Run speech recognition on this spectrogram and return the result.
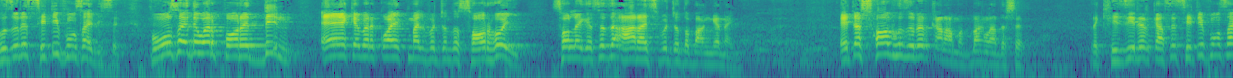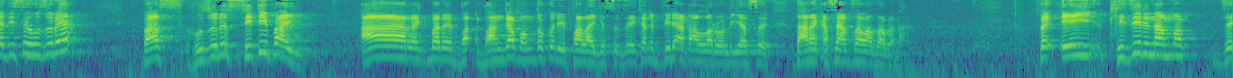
হুজুরের সিটি পৌঁছাই দিছে। পৌঁছাই দেওয়ার পরের দিন একেবারে কয়েক মাইল পর্যন্ত সর হই চলে গেছে যে আর আইস পর্যন্ত বাঙ্গে নাই। এটা সব হুজুরের কারামত বাংলাদেশের। খিজিরের কাছে সিটি পৌঁছাই দিছে হুজুরে বাস হুজুরের সিটি পাই আর একবারে ভাঙ্গা বন্ধ করে পালাই গেছে যে এখানে বিরাট আল্লাহর অলি আছে ধারে কাছে আর যাওয়া যাবে না। তো এই খিজির নামক যে,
